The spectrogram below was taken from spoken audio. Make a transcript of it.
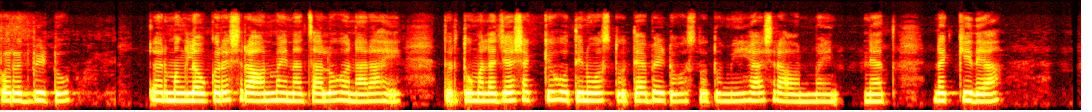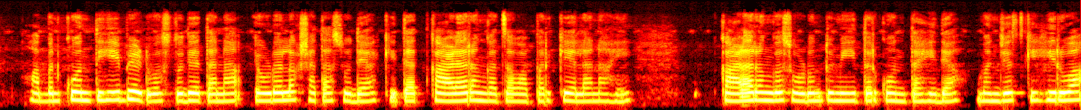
परत भेटू. तर मग लवकरच श्रावण महिना चालू होणार आहे. तर तुम्हाला ज्या शक्य होतील वस्तू त्या भेटवस्तू तुम्ही ह्या श्रावण महिन्यात नक्की द्या. आपण कोणतीही भेटवस्तू देताना एवढं लक्षात असू द्या की त्यात काळ्या रंगाचा वापर केला नाही. काळा रंग सोडून तुम्ही इतर कोणताही द्या. म्हणजेच की हिरवा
